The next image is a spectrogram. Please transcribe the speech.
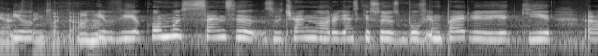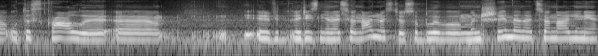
and You- things like that. І в якомусь сенсі, звичайно, радянський союз був імперією, які е, утискали е, від- різні національності, особливо меншини національні,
